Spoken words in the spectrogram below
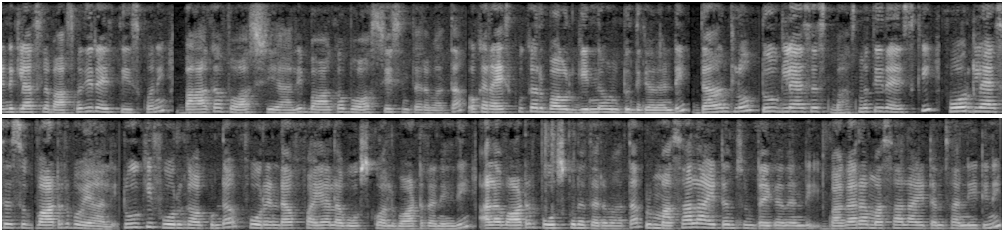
రెండు గ్లాసుల బాస్మతి రైస్ తీసుకొని బాగా వాష్ చేయాలి. బాగా వాష్ చేసిన తర్వాత ఒక రైస్ కుక్కర్ బౌల్ గిన్నె ఉంటుంది కదండి. దాంట్లో టూ గ్లాసెస్ బాస్మతి రైస్కి ఫోర్ గ్లాసెస్ వాటర్ పోయాలి. టూ కి ఫోర్ కాకుండా ఫోర్ అండ్ హాఫ్ ఫైవ్ అలా పోసుకోవాలి వాటర్ అనేది. అలా వాటర్ పోసుకున్న తర్వాత ఇప్పుడు మసాలా ఐటమ్స్ ఉంటాయి కదండి. బగారా మసాలా ఐటమ్స్ అన్నిటిని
